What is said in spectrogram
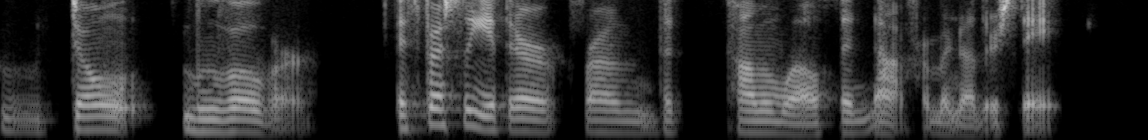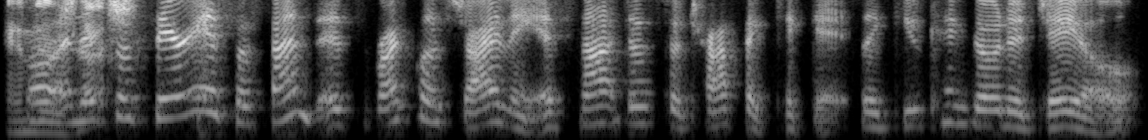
who don't move over, especially if they're from the Commonwealth and not from another state. And, well, and it's a serious offense. It's reckless driving. It's not just a traffic ticket. Like you can go to jail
